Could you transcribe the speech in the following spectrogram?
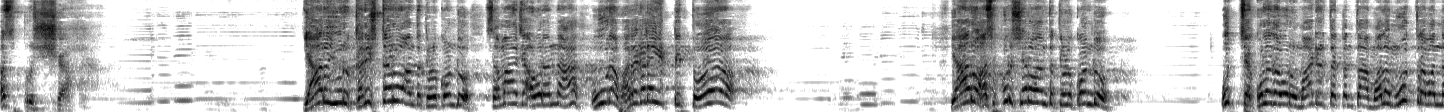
ಅಸ್ಪೃಶ್ಯ. ಯಾರು ಇವರು ಕನಿಷ್ಠರು ಅಂತ ತಿಳ್ಕೊಂಡು ಸಮಾಜ ಅವರನ್ನ ಊರ ಹೊರಗಡೆ ಇಟ್ಟಿತ್ತು? ಯಾರು ಅಸ್ಪೃಶ್ಯರು ಅಂತ ತಿಳ್ಕೊಂಡು ಉಚ್ಚ ಕುಲದವರು ಮಾಡಿರ್ತಕ್ಕಂಥ ಮಲಮೂತ್ರವನ್ನ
